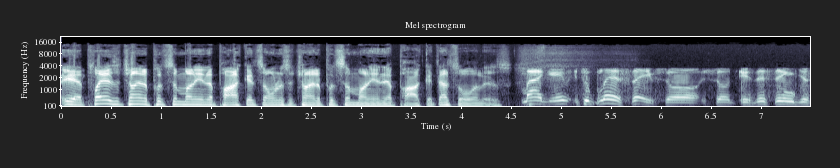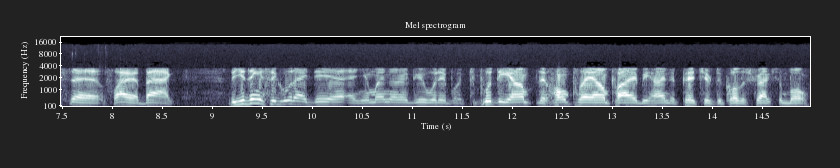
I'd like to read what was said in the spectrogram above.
yeah. Players are trying to put some money in their pockets. Owners are trying to put some money in their pocket. That's all it is. Mike, if- to play it safe, so so is this thing just uh, fire back? Do you think it's a good idea, and you might not agree with it, but to put the ump, the home play umpire behind the pitcher to call and ball?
